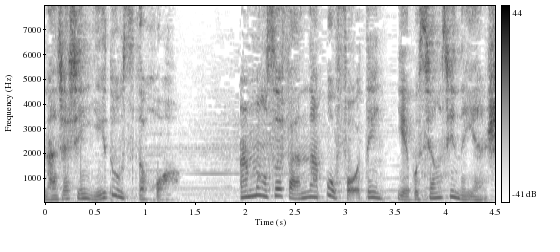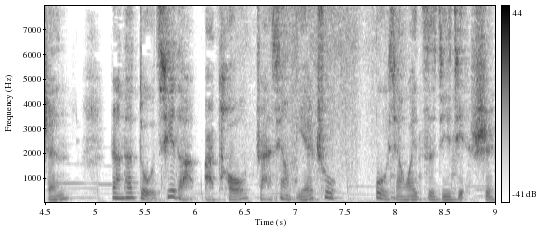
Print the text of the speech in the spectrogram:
蓝嘉欣一肚子的火，而孟思凡那不否定也不相信的眼神，让他赌气的把头转向别处，不想为自己解释。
